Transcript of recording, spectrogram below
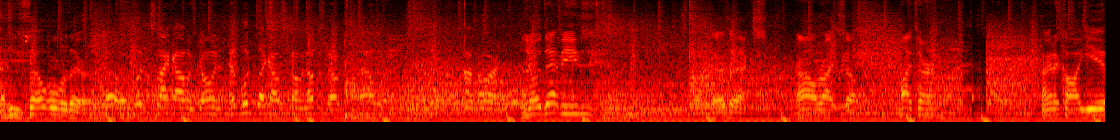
And he fell over there. No, it looks like I was going, it looked like I was coming up if I was going that way. That was hard. You know what that means? There's X. All right, so my turn. I'm gonna call you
